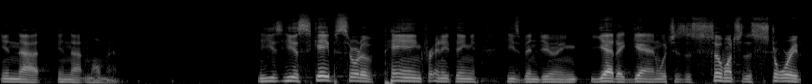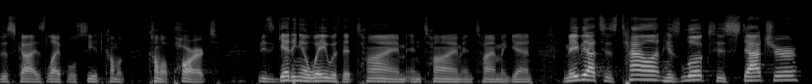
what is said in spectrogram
in that, in that moment. He's, he escapes sort of paying for anything he's been doing yet again, which is so much of the story of this guy's life. We'll see it come, come apart. But he's getting away with it time and time and time again. And maybe that's his talent, his looks, his stature,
